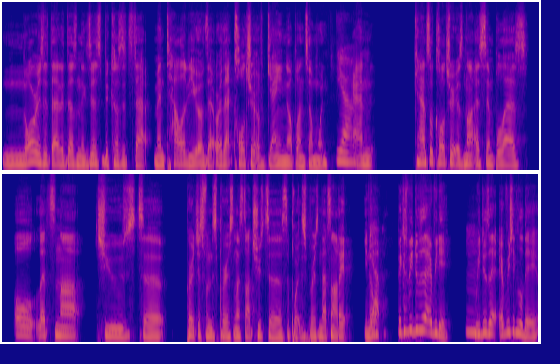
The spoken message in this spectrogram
nor is it that it doesn't exist because it's that mentality of that or that culture of ganging up on someone. Yeah. And cancel culture is not as simple as, oh, let's not choose to purchase from this person. Let's not choose to support this person. That's not it, you know? Yep. Because we do that every day. Mm. We do that every single day.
